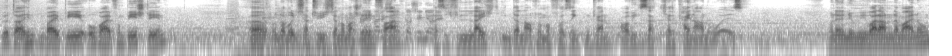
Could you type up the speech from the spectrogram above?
wird da hinten bei B, oberhalb von B stehen. Äh, und da wollte ich natürlich dann nochmal schnell hinfahren, dass ich vielleicht ihn dann auch nochmal versenken kann. Aber wie gesagt, ich hatte keine Ahnung, wo er ist. Und er irgendwie war dann der Meinung,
